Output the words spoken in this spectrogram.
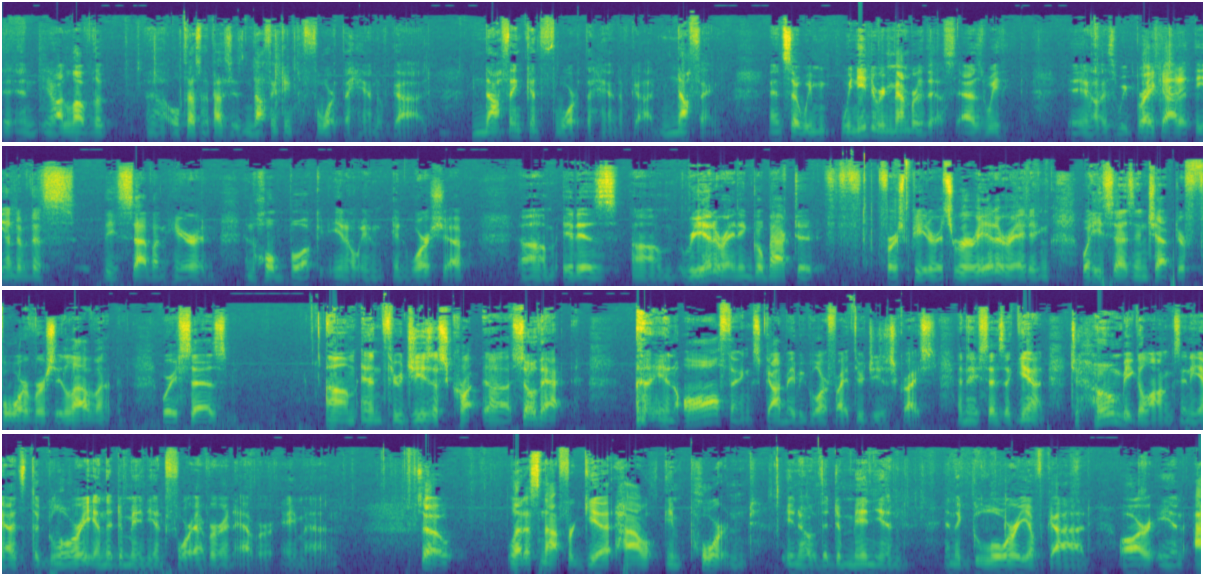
And you know, I love the uh, Old Testament passages. Nothing can thwart the hand of God. Nothing can thwart the hand of God. Nothing. And so we we need to remember this as we you know, as we break out at the end of this, these seven here and, and the whole book, you know, in, in worship, um, it is um, reiterating, go back to 1 Peter, it's reiterating what he says in chapter 4, verse 11, where he says, um, and through Jesus Christ, uh, so that in all things God may be glorified through Jesus Christ. And then he says again, to whom belongs, and he adds, the glory and the dominion forever and ever. Amen. So let us not forget how important, you know, the dominion and the glory of God are in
